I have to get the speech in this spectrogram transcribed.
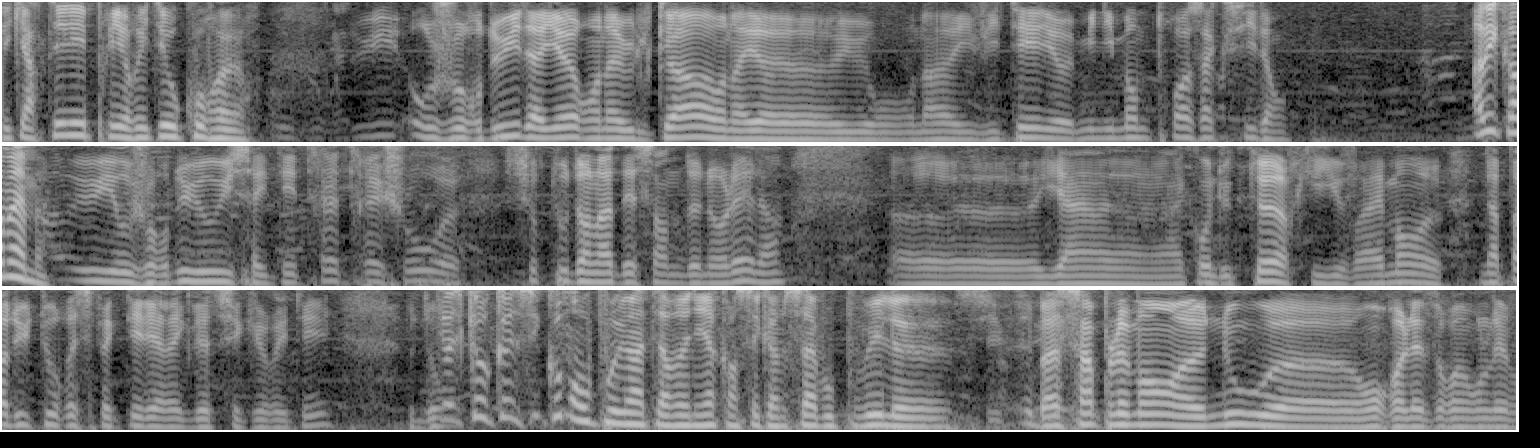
écartez les priorités aux coureurs. Aujourd'hui, d'ailleurs, on a eu le cas, on a, euh, eu- on a évité euh, minimum trois accidents. Ah oui, quand même. Oui, aujourd'hui, oui, ça a été très très chaud, euh, surtout dans la descente de Nolay. là. Euh, Il y a un, un conducteur qui vraiment euh, n'a pas du tout respecté les règles de sécurité. Donc, Comment vous pouvez intervenir quand c'est comme ça? Vous pouvez le. eh ben, simplement, euh, nous, euh, on relève, on lève-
